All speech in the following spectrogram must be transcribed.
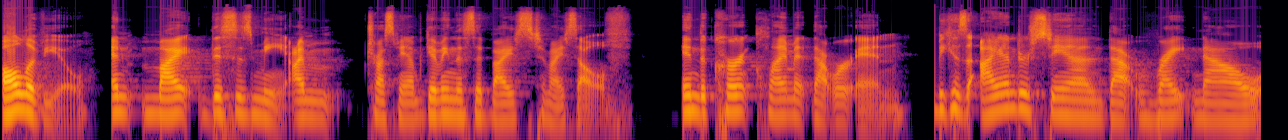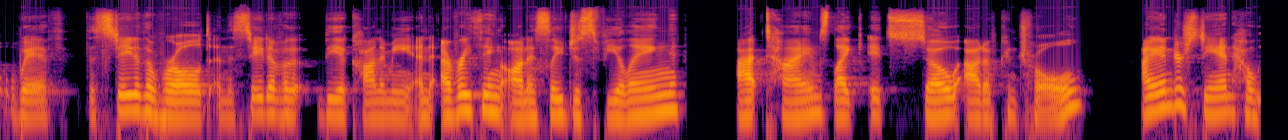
all of you. And my this is me. I'm trust me i'm giving this advice to myself in the current climate that we're in. Because i understand that right now with the state of the world and the state of uh, the economy and everything honestly just feeling at times like it's so out of control i understand how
